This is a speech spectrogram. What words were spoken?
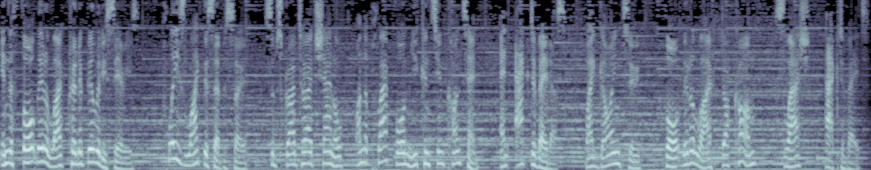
in the Thought Leader Life Credibility Series. Please like this episode, subscribe to our channel on the platform you consume content, and activate us by going to thoughtleaderlife.com slash activate.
